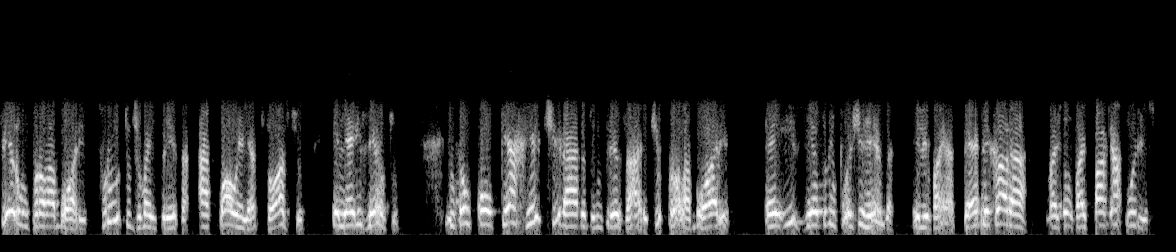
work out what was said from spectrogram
ser um prolabore fruto de uma empresa a qual ele é sócio, ele é isento. Então, qualquer retirada do empresário de prolabore é isento do imposto de renda. Ele vai até declarar, mas não vai pagar por isso.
